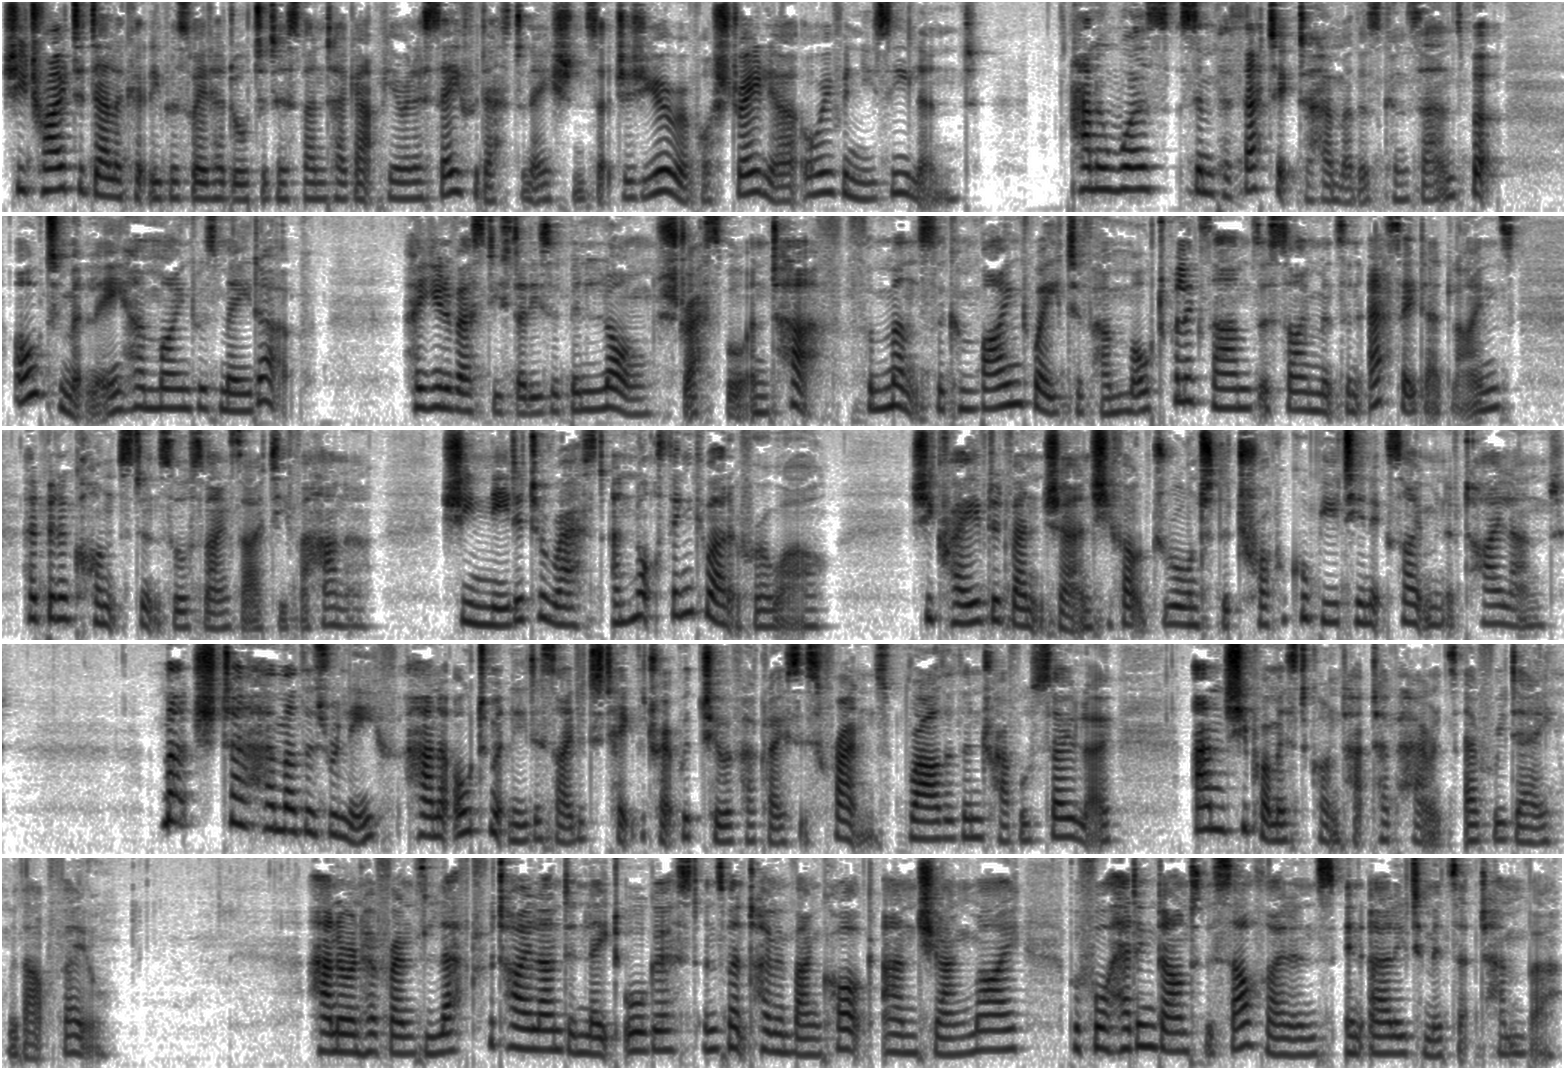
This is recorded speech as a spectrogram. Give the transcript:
She tried to delicately persuade her daughter to spend her gap year in a safer destination such as Europe, Australia, or even New Zealand. Hannah was sympathetic to her mother's concerns, but ultimately her mind was made up. Her university studies had been long, stressful, and tough. For months, the combined weight of her multiple exams, assignments, and essay deadlines had been a constant source of anxiety for Hannah. She needed to rest and not think about it for a while. She craved adventure and she felt drawn to the tropical beauty and excitement of Thailand. Much to her mother's relief, Hannah ultimately decided to take the trip with two of her closest friends rather than travel solo, and she promised to contact her parents every day without fail. Hannah and her friends left for Thailand in late August and spent time in Bangkok and Chiang Mai before heading down to the South Islands in early to mid September.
